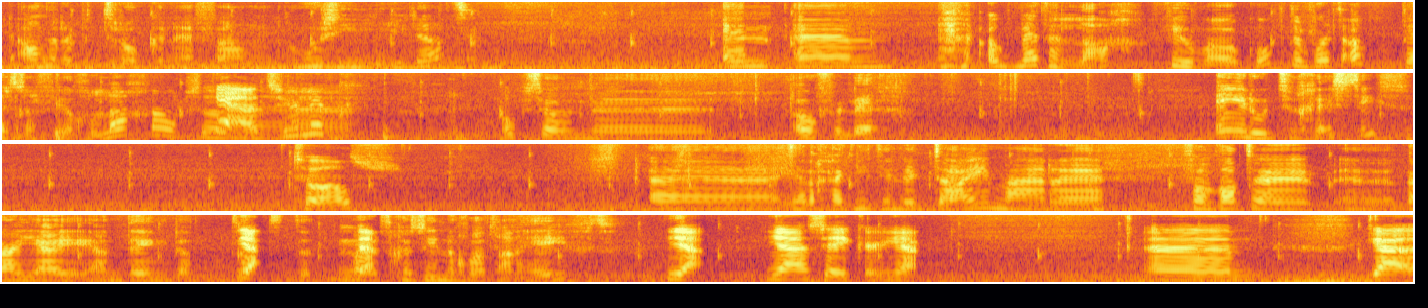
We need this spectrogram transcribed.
de andere betrokkenen van hoe zien jullie dat? En ehm, ook met een lach viel me ook op. Er wordt ook best wel veel gelachen op zo'n Ja, tuurlijk. eh, op zo'n eh, overleg. En je doet suggesties. Zoals? ja, dan ga ik niet in detail, maar eh, van wat er, eh, waar jij aan denkt dat, dat, Ja. dat- waar Ja. het gezin nog wat aan heeft. Ja, ja zeker. Ja, Ehm, ja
